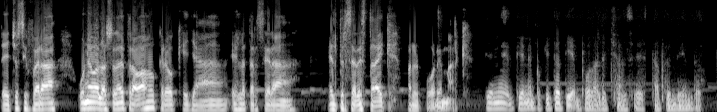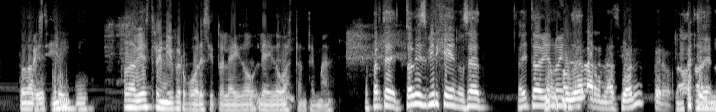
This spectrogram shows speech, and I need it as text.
De hecho, si fuera una evaluación de trabajo, creo que ya es la tercera, el tercer strike para el pobre Mark. Tiene, tiene poquito tiempo, dale chance, está aprendiendo. Todavía pues sí, es trainee. Todavía es trainee, pero pobrecito, le ha ido, le ha ido bastante mal. Aparte, todavía es virgen, o sea, Ahí todavía no, no hay no veo la relación, pero. No, todavía no.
